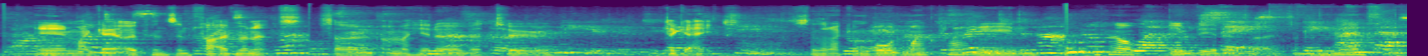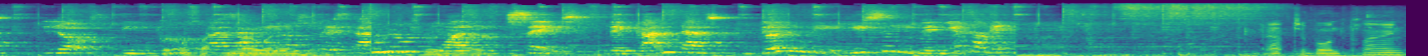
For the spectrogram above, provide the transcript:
there. And my gate opens in five minutes, so I'm gonna head over to the gate so that I can board my plane. Look how empty it is though. It's like massive. But there's like no one in here. It's really weird. 6 de Qantas deben dirigirse inmediatamente. Out to board the plane.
